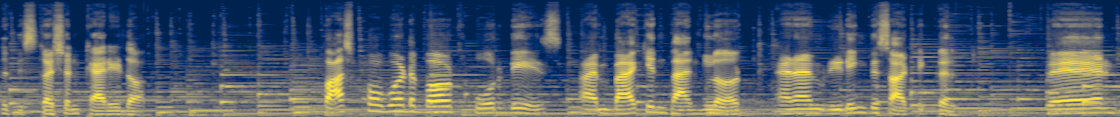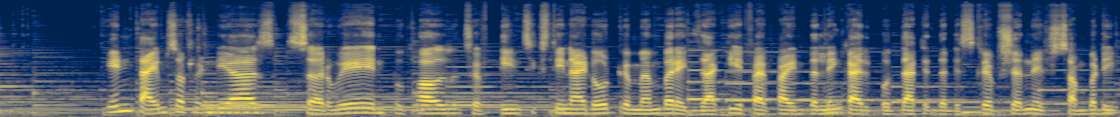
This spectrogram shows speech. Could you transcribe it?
the discussion carried on. Fast forward about 4 days i'm back in bangalore and i'm reading this article where in times of india's survey in 2015-16 i don't remember exactly. If i find the link i'll put that in the description. If somebody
